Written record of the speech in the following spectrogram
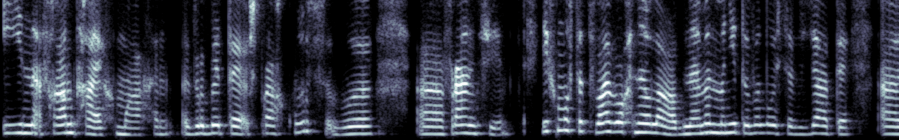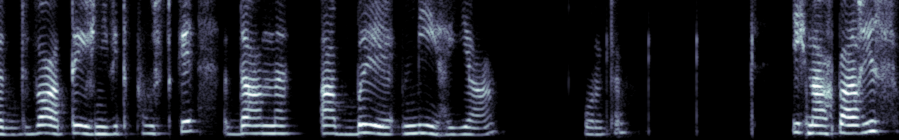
in Frankreich machen. Зробити шпрахкурс в е, Франції. Ich musste zwei Wochen Urlaub nehmen. Мені довелося взяти е, два тижні відпустки, dann, аби міг я konnte ich nach Paris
